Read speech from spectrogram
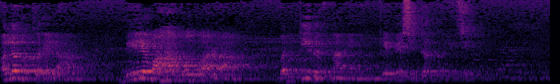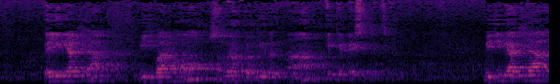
અલગ કરેલા બે વાહકો દ્વારા બનતી રચનાને કેપેસિટર કહે છે પહેલી વ્યાખ્યા? વીજભારનો સંગ્રહ કરતી રચના એ કેપેસિટર છે. બીજી વ્યાખ્યા,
